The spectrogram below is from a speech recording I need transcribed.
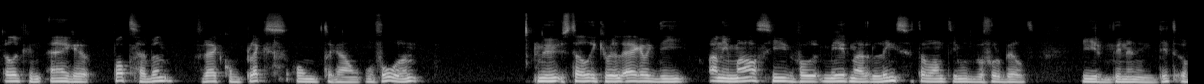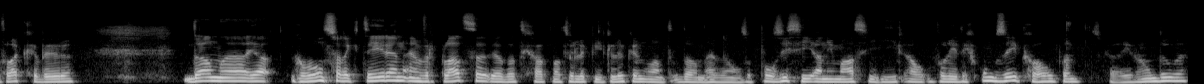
elk hun eigen pad hebben. Vrij complex om te gaan volgen. Nu, stel ik wil eigenlijk die animatie meer naar links zetten, want die moet bijvoorbeeld hier binnen in dit vlak gebeuren. Dan uh, ja, gewoon selecteren en verplaatsen, ja, dat gaat natuurlijk niet lukken, want dan hebben we onze positieanimatie hier al volledig om zeep geholpen. Dus ik ga even ontdoen.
